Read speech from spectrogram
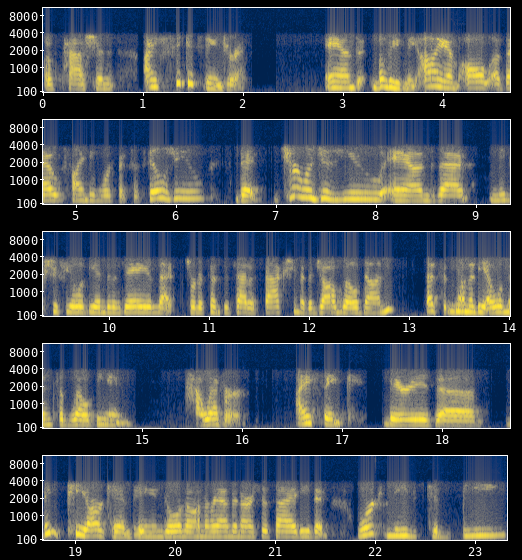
of passion, I think it's dangerous. And believe me, I am all about finding work that fulfills you, that challenges you, and that makes you feel at the end of the day that sort of sense of satisfaction of a job well done. That's one of the elements of well being. However, I think there is a big PR campaign going on around in our society that work needs to be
